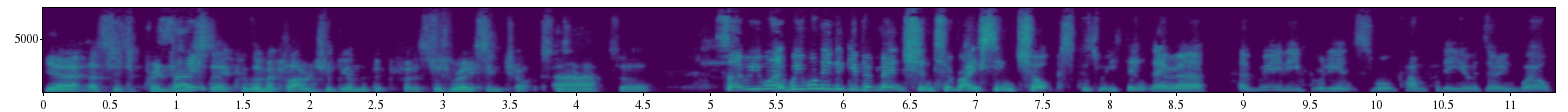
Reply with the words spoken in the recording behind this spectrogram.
Yeah, that's just a printing so, mistake because the McLaren should be on the bit before. It's just Racing Chocks, isn't uh, it? So, so we want, we wanted to give a mention to Racing Chocks because we think they're a, a really brilliant small company who are doing well.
